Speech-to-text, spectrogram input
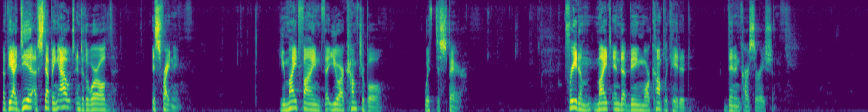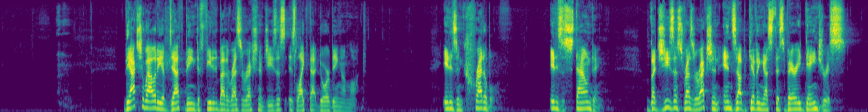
that the idea of stepping out into the world is frightening. You might find that you are comfortable with despair. Freedom might end up being more complicated than incarceration. The actuality of death being defeated by the resurrection of Jesus is like that door being unlocked. It is incredible. It is astounding. But Jesus' resurrection ends up giving us this very dangerous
